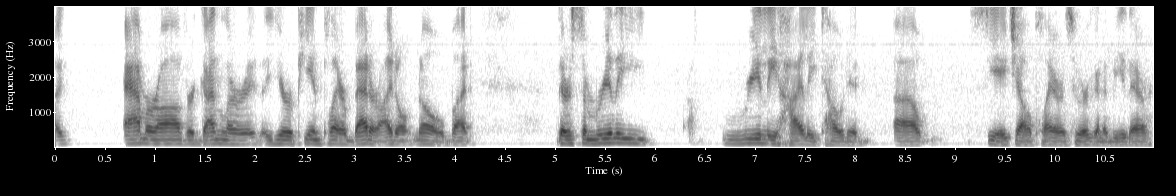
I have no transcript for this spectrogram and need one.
uh, Amirov or Gunler, a European player, better. I don't know, but there's some really, really highly touted uh, CHL players who are going to be there.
